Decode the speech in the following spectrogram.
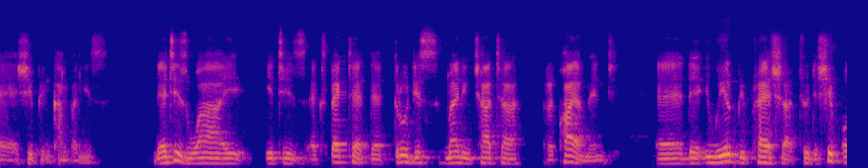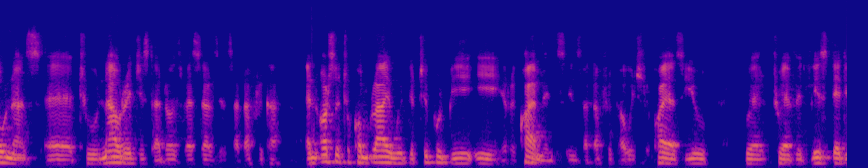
uh, shipping companies. That is why it is expected that through this mining charter requirement, there will be pressure to the ship owners uh, to now register those vessels in South Africa and also to comply with the triple BE requirements in South Africa, which requires you to have, to have at least 30%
